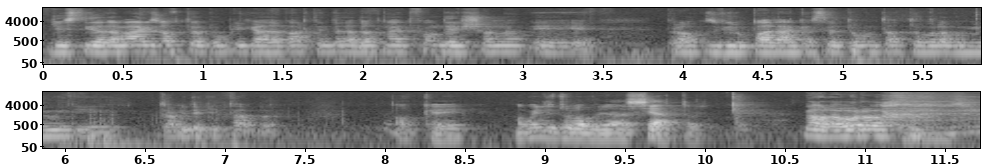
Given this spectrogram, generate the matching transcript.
gestita da Microsoft, pubblicata da parte della .NET Foundation e però sviluppata anche a stretto contatto con la community tramite GitHub. Ok, ma quindi tu lavori a Seattle? No, lavoro.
